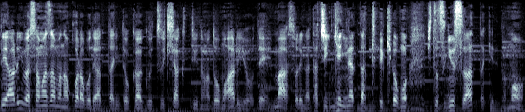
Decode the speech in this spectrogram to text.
で、あるいは様々なコラボであったりとか、グッズ企画っていうのがどうもあるようで、まあ、それが立ち消えになったっていう今日も一つニュースはあったけれども、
